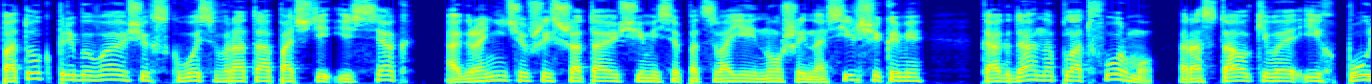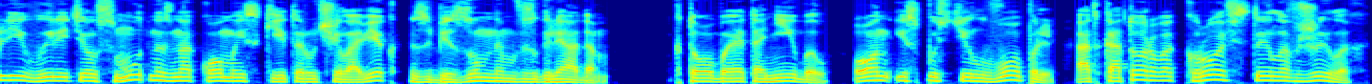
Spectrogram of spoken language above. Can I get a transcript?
Поток прибывающих сквозь врата почти иссяк, ограничившись шатающимися под своей ношей носильщиками, когда на платформу, расталкивая их, пулей вылетел смутно знакомый скитеру человек с безумным взглядом. Кто бы это ни был, он испустил вопль, от которого кровь стыла в жилах,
